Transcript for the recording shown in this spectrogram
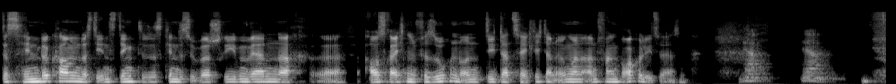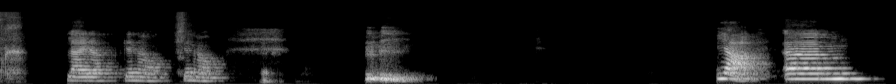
das hinbekommen, dass die Instinkte des Kindes überschrieben werden nach äh, ausreichenden Versuchen und die tatsächlich dann irgendwann anfangen, Brokkoli zu essen. Ja, ja. Leider, genau, genau. Ja, ja ähm,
